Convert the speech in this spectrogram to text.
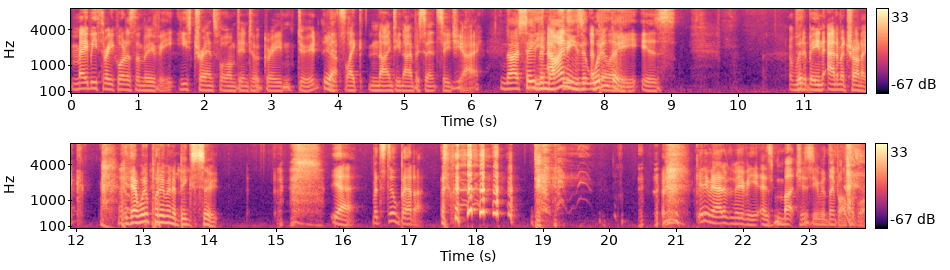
maybe three quarters of the movie, he's transformed into a green dude. Yeah. It's like ninety nine percent CGI. No, see, the, 90s, it wouldn't be. Is it would have been animatronic. They would have put him in a big suit. Yeah, but still better. Get him out of the movie as much as humanly possible.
